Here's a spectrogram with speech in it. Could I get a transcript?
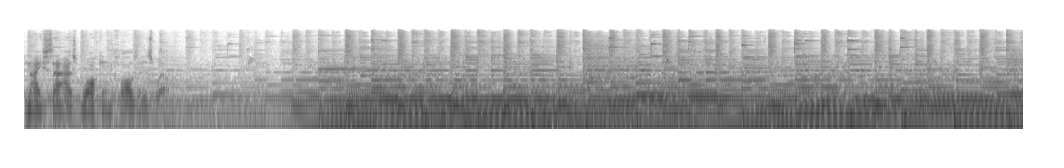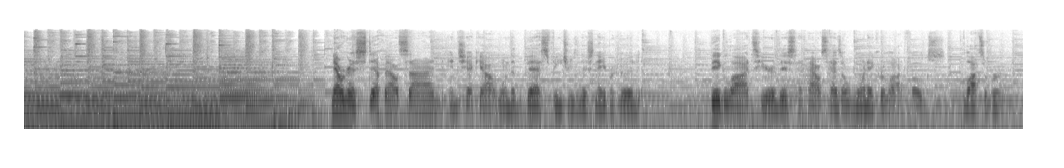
nice size walk-in closet as well. Now we're going to step outside and check out one of the best features of this neighborhood. Big lots here. This house has a one acre lot, folks. Lots of room.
